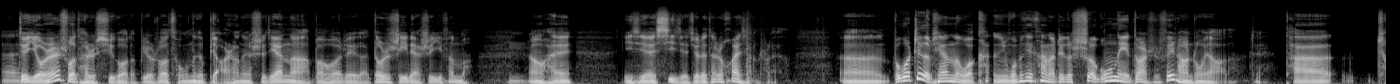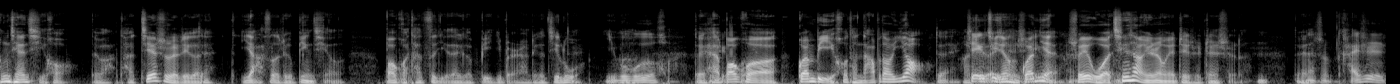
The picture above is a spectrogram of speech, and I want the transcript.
呃，就有人说他是虚构的，比如说从那个表上那个时间呢，包括这个都是十一点十一分嘛，嗯然后还一些细节，觉得它是幻想出来的。嗯，不过这个片子我看我们可以看到，这个社工那一段是非常重要的。对，他承前启后，对吧？他揭示了这个亚瑟的这个病情，包括他自己的这个笔记本上这个记录，一步步恶化。对，还包括关闭以后他拿不到药，对啊，这个剧情很关键，所以我倾向于认为这是真实的。嗯，对但是还是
